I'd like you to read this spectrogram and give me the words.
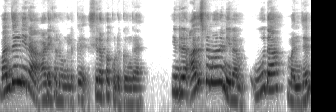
மஞ்சள் நிற ஆடைகள் உங்களுக்கு சிறப்பாக கொடுக்குங்க. இன்று அதிர்ஷ்டமான நிறம் ஊதா மஞ்சள்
